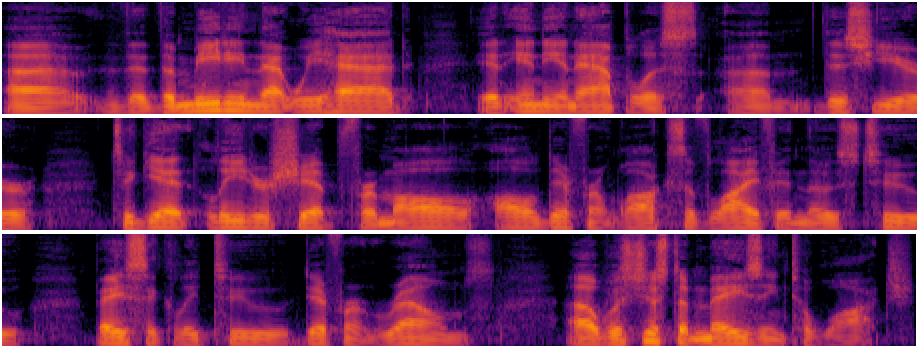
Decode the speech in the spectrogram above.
Uh, the the meeting that we had in Indianapolis um, this year to get leadership from all all different walks of life in those two basically two different realms uh, was just amazing to watch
